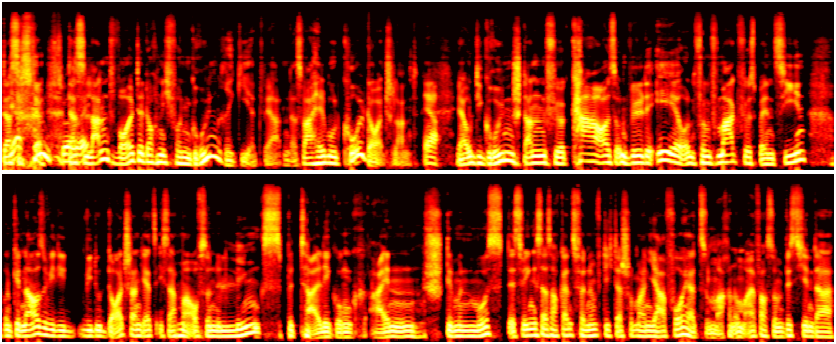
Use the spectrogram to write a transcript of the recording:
Das, Ja, stimmt, das. Land wollte doch nicht von Grünen regiert werden. Das war Helmut Kohl Deutschland. Ja. ja. Und die Grünen standen für Chaos und wilde Ehe und 5 Mark fürs Benzin. Und genauso wie, die, wie du Deutschland jetzt, ich sag mal, auf so eine Linksbeteiligung einstimmen musst. Deswegen ist das auch ganz vernünftig, das schon mal ein Jahr vorher zu machen, um einfach so ein bisschen da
